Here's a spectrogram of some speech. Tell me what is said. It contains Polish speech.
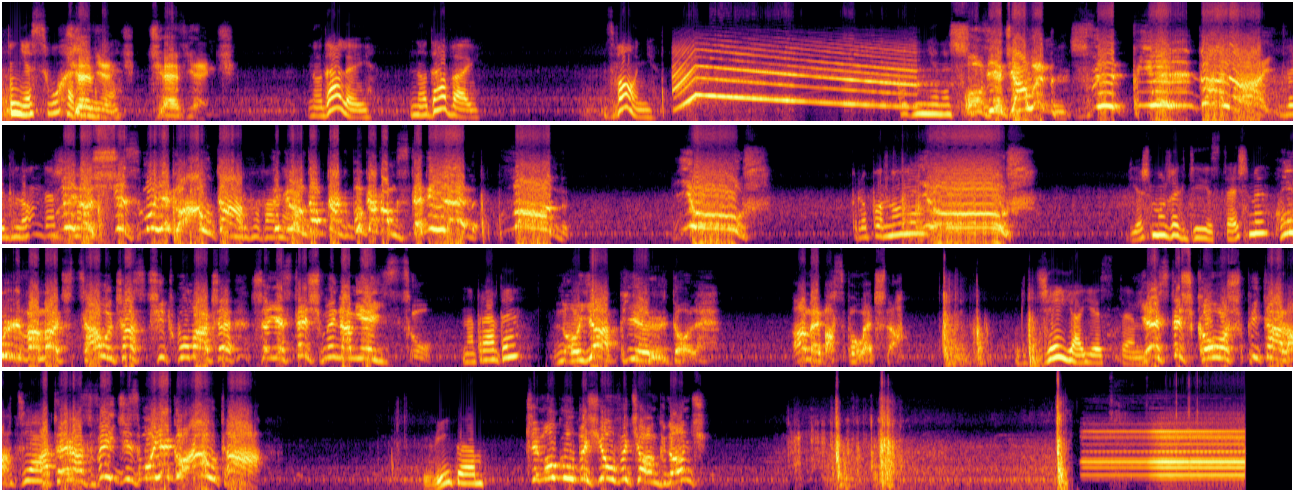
Nie słuchasz mnie. Dziewięć, dziewięć. No dalej. No dawaj. Dzwoń. Powinieneś. Powiedziałem, wypierdalaj! Wyglądasz na... Wynoś się z mojego auta! Zdenerwowana. Wyglądam tak, bo Już! Proponuję... Już! Wiesz może, gdzie jesteśmy? Kurwa mać, cały czas ci tłumaczę, że jesteśmy na miejscu! Naprawdę? No ja pierdolę! Ameba społeczna! Gdzie ja jestem? Jesteś koło szpitala! Gdzie? A teraz wyjdź z mojego auta! Witam. Czy mógłbyś ją wyciągnąć?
